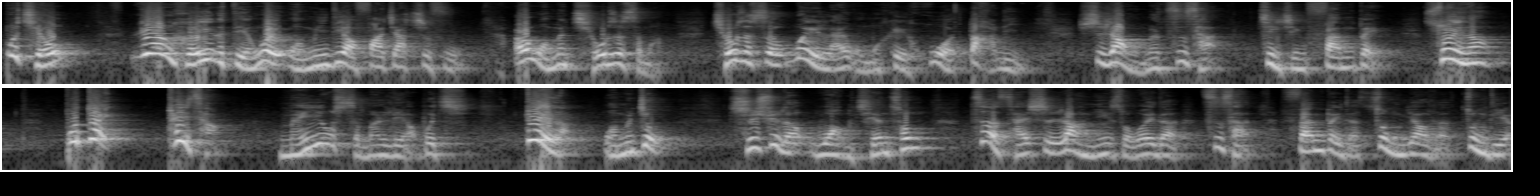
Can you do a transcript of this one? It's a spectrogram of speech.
不求任何一个点位，我们一定要发家致富，而我们求的是什么？求的是未来我们可以获大利，是让我们的资产进行翻倍。所以呢，不对，退场没有什么了不起。对了，我们就持续的往前冲，这才是让你所谓的资产翻倍的重要的重点。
